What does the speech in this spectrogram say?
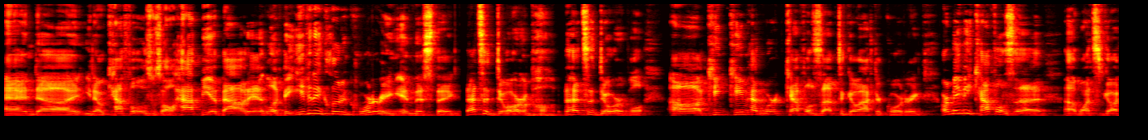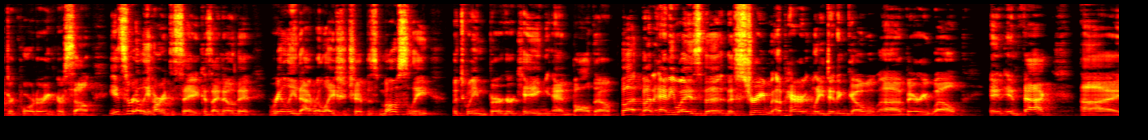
And uh, you know, Keffals was all happy about it. Look, they even included quartering in this thing. That's adorable. That's adorable. Uh, Keem, had worked Keffals up to go after quartering, or maybe Keffals uh, uh, wants to go after quartering herself. It's really hard to say because I know that really that relationship is mostly between Burger King and Baldo. But but anyways, the the stream apparently didn't go uh, very well. In, in fact, uh,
